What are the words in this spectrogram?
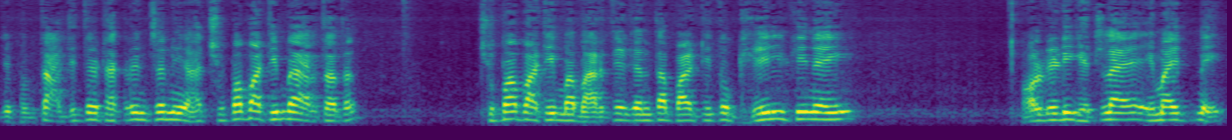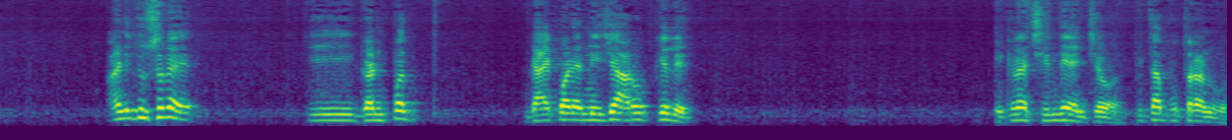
म्हणजे फक्त आदित्य ठाकरेंचं नाही हा छुपा पाठिंबा आहे अर्थात छुपा पाठिंबा भारतीय जनता पार्टी तो घेईल की नाही ऑलरेडी घेतला आहे हे माहीत नाही. आणि दुसरं आहे की गणपत गायकवाड यांनी जे आरोप केले एकनाथ शिंदे यांच्यावर पिता पुत्रांवर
